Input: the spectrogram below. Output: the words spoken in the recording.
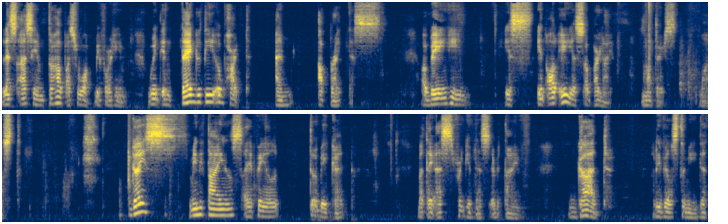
Let's ask Him to help us walk before Him with integrity of heart and uprightness. Obeying Him is in all areas of our life matters most. Guys, many times I failed to obey God, but I ask forgiveness every time. God reveals to me that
